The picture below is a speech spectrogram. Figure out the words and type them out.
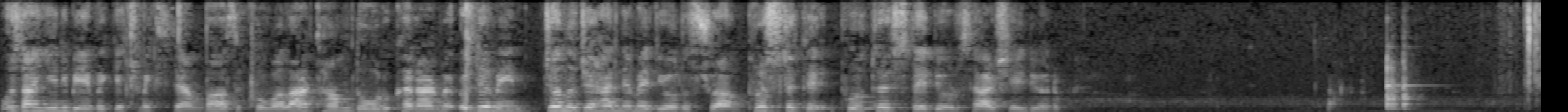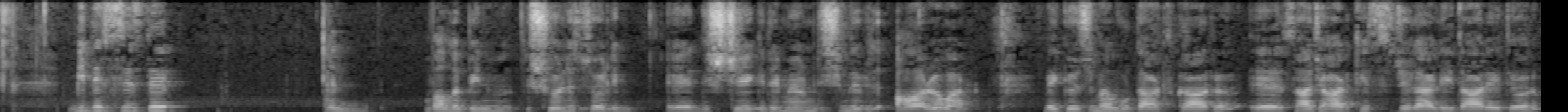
O yüzden yeni bir eve geçmek isteyen bazı kovalar tam doğru karar ve ödemeyin. Canı cehenneme diyoruz şu an. Protesto, protesto ediyoruz her şey diyorum. Bir de sizde Valla benim şöyle söyleyeyim e, dişçiye gidemiyorum. Dişimde bir ağrı var ve gözüme vurdu artık ağrı. E, sadece ağrı kesicilerle idare ediyorum.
